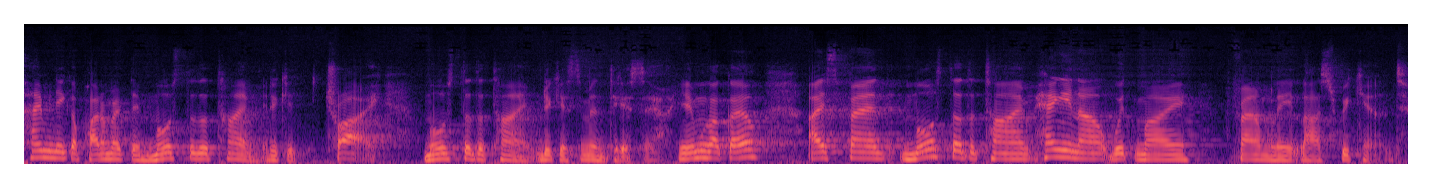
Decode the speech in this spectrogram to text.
time이니까 발음할 때 most of the time 이렇게 try most of the time 이렇게 쓰면 되겠어요. 예문 갈까요? I spent most of the time hanging out with my family last weekend.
